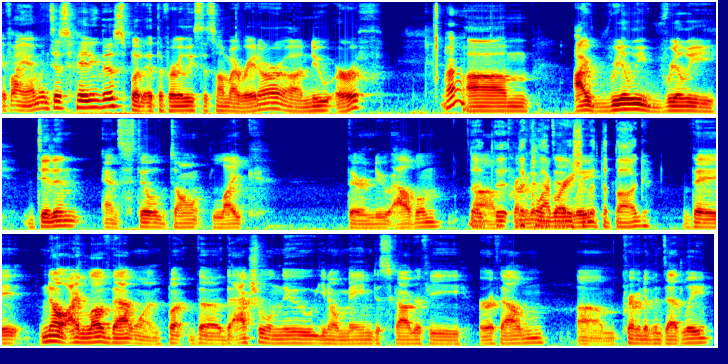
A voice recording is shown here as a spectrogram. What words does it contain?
if I am anticipating this, but at the very least, it's on my radar. Uh, New Earth. Oh. Um, I really, really didn't and still don't like their new album. the, um, the, the collaboration with the Bug. They no, I love that one, but the the actual new you know main discography Earth album, um, Primitive and Deadly,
